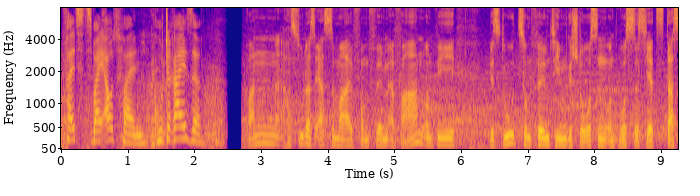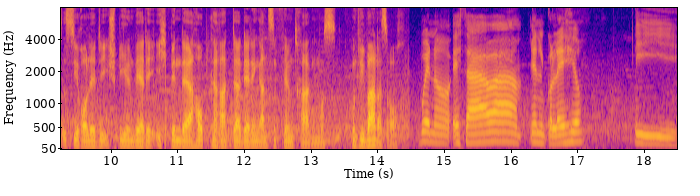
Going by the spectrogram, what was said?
falls zwei ausfallen. Gute Reise. Wann hast du das erste Mal vom Film erfahren und wie bist du zum Filmteam gestoßen und wusstest jetzt, das ist die Rolle, die ich spielen werde. Ich bin der Hauptcharakter, der den ganzen Film tragen muss. Und wie war das auch? Bueno, estaba en el colegio y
